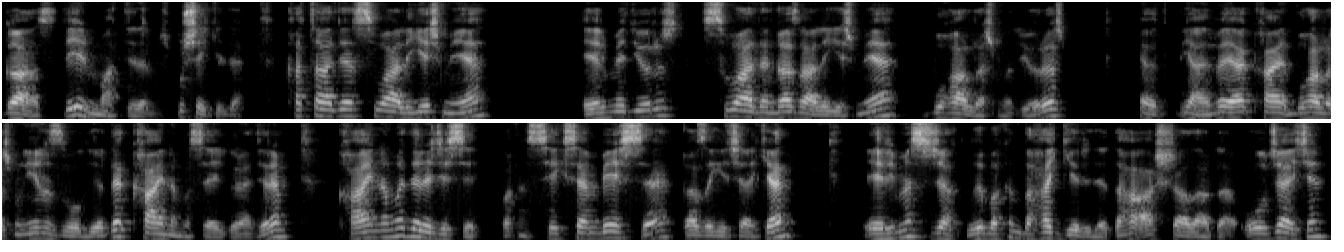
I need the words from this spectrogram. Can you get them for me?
gaz değil mi maddelerimiz? Bu şekilde. Katı halden sıvı hale geçmeye erime diyoruz. Sıvı halden gaz hale geçmeye buharlaşma diyoruz. Evet yani veya buharlaşmanın en hızlı olduğu yerde kaynama sevgili. Kaynama derecesi bakın 85 ise gaza geçerken erime sıcaklığı bakın daha geride, daha aşağılarda olacağı için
